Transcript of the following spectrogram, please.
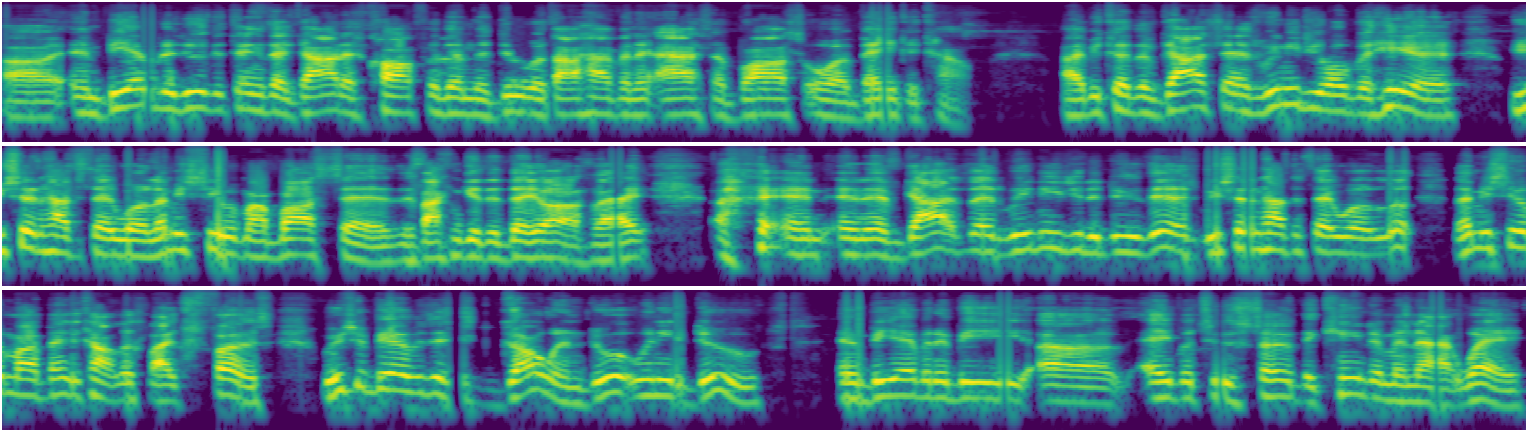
uh, and be able to do the things that God has called for them to do without having to ask a boss or a bank account. Right? Because if God says we need you over here, you shouldn't have to say, "Well, let me see what my boss says if I can get the day off." Right? and and if God says we need you to do this, we shouldn't have to say, "Well, look, let me see what my bank account looks like first. We should be able to just go and do what we need to do and be able to be uh, able to serve the kingdom in that way.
